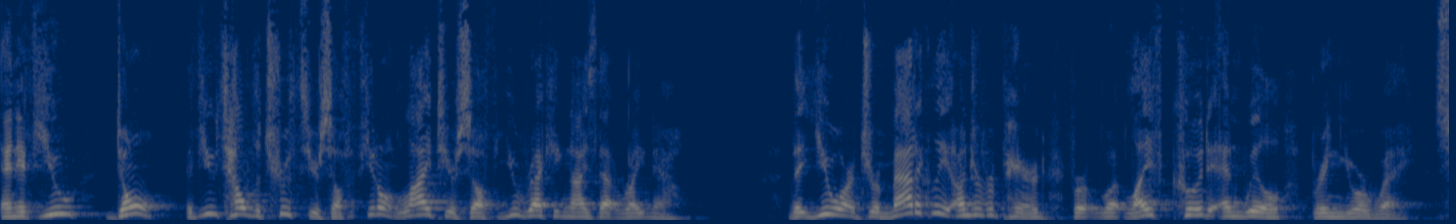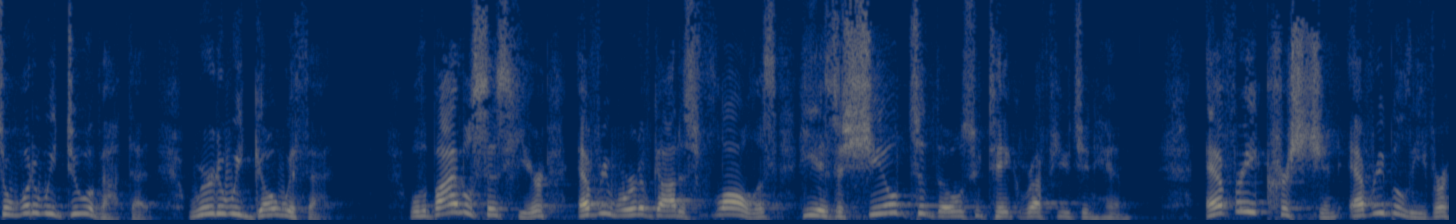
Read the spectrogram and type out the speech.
And if you don't, if you tell the truth to yourself, if you don't lie to yourself, you recognize that right now that you are dramatically underprepared for what life could and will bring your way. So, what do we do about that? Where do we go with that? Well, the Bible says here every word of God is flawless. He is a shield to those who take refuge in Him. Every Christian, every believer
